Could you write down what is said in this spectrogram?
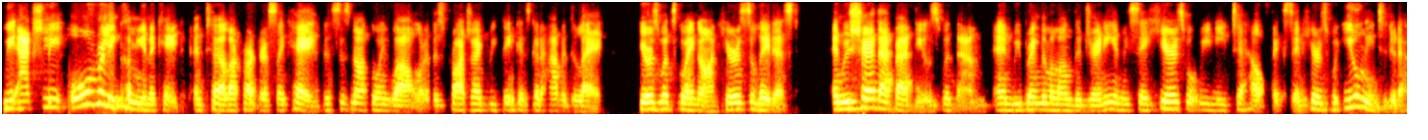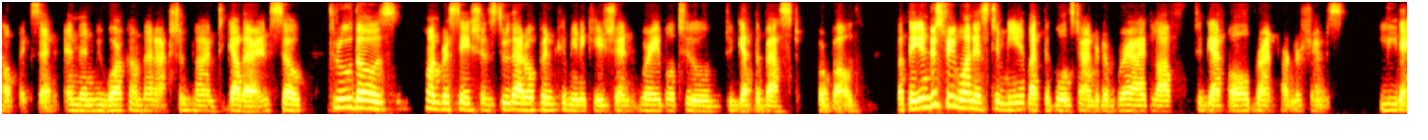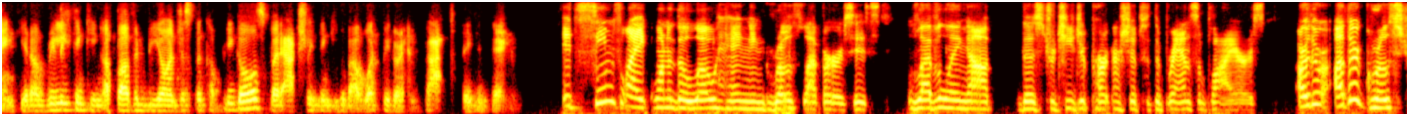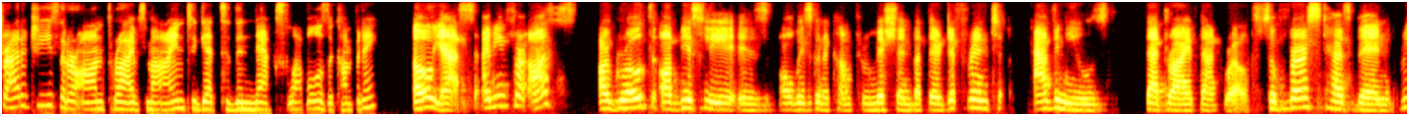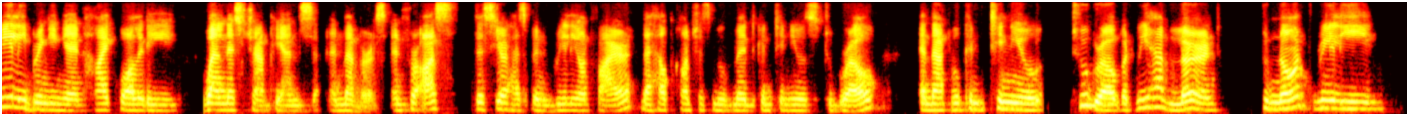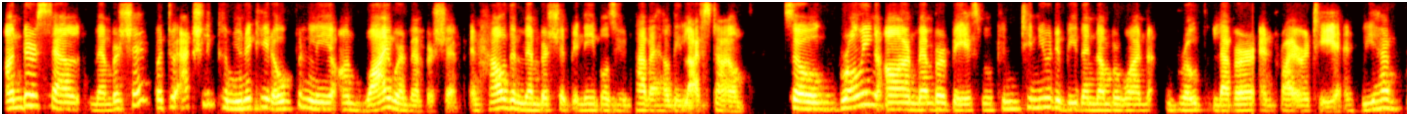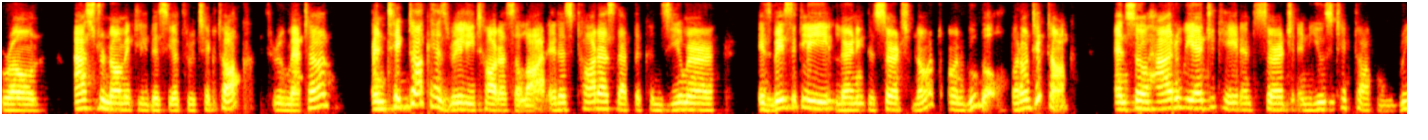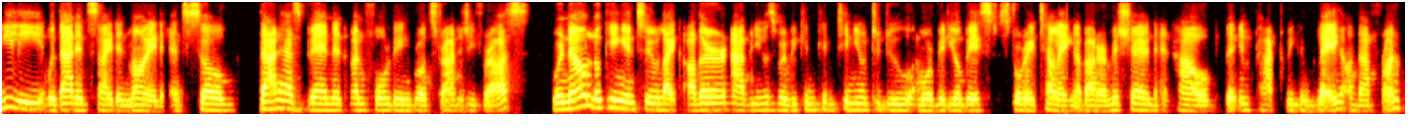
we actually overly communicate and tell our partners, like, hey, this is not going well, or this project we think is going to have a delay. Here's what's going on. Here's the latest. And we share that bad news with them and we bring them along the journey and we say, here's what we need to help fix it. Here's what you'll need to do to help fix it. And then we work on that action plan together. And so through those conversations, through that open communication, we're able to, to get the best for both. But the industry one is to me like the gold standard of where I'd love to get all brand partnerships leading, you know, really thinking above and beyond just the company goals, but actually thinking about what bigger impact they can take. It seems like one of the low hanging growth levers is leveling up the strategic partnerships with the brand suppliers. Are there other growth strategies that are on Thrive's mind to get to the next level as a company? Oh, yes. I mean, for us, our growth obviously is always going to come through mission, but there are different avenues that drive that growth. So, first has been really bringing in high quality wellness champions and members. And for us, this year has been really on fire. The health conscious movement continues to grow, and that will continue to grow. But we have learned to not really undersell membership, but to actually communicate openly on why we're membership and how the membership enables you to have a healthy lifestyle. So, growing our member base will continue to be the number one growth lever and priority. And we have grown astronomically this year through TikTok, through Meta. And TikTok has really taught us a lot. It has taught us that the consumer is basically learning to search not on Google, but on TikTok. And so, how do we educate and search and use TikTok really with that insight in mind? And so, that has been an unfolding growth strategy for us. We're now looking into like other avenues where we can continue to do more video based storytelling about our mission and how the impact we can play on that front.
